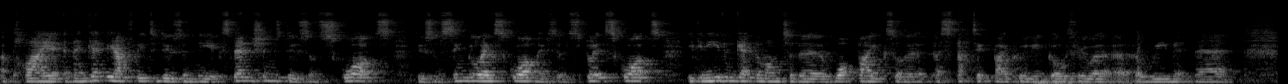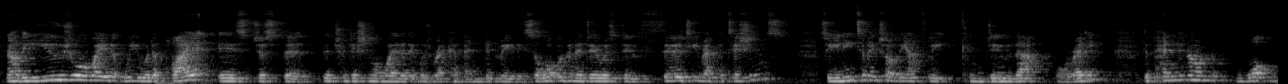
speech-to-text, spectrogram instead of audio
apply it, and then get the athlete to do some knee extensions, do some squats, do some single leg squat, maybe some split squats. You can even get them onto the watt bikes or the, a static bike really and go through a, a, remit there. Now the usual way that we would apply it is just the, the traditional way that it was recommended really. So what we're going to do is do 30 repetitions. So you need to make sure the athlete can do that already. Depending on what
